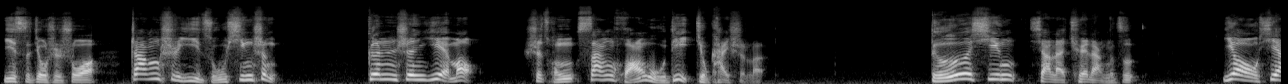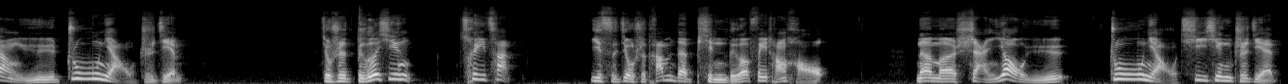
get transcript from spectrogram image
意思就是说，张氏一族兴盛。根深叶茂，是从三皇五帝就开始了。德兴下来缺两个字，要相于诸鸟之间，就是德兴璀璨，意思就是他们的品德非常好。那么闪耀于诸鸟七星之间，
